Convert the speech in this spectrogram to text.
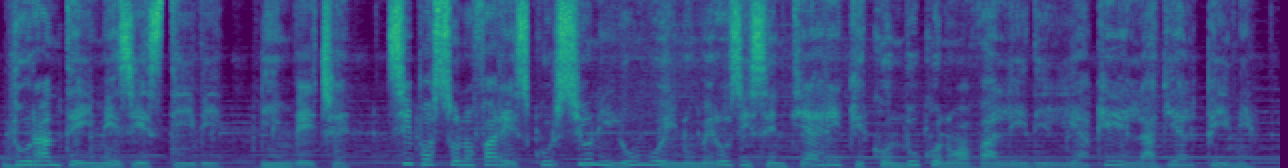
Durante i mesi estivi, invece, si possono fare escursioni lungo i numerosi sentieri che conducono a valli idilliache e laghi alpini.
